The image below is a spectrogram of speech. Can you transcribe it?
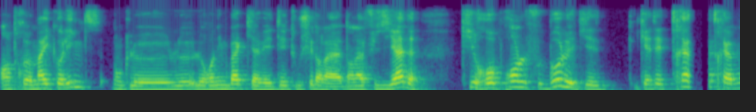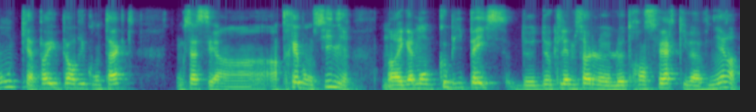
entre Mike Hollings, donc le, running back qui avait été touché dans la, dans la fusillade, qui reprend le football et qui, qui a été très très bon, qui n'a pas eu peur du contact. Donc ça, c'est un, très bon signe. On aura également Kobe Pace de, de Clemson, le, transfert qui va venir.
